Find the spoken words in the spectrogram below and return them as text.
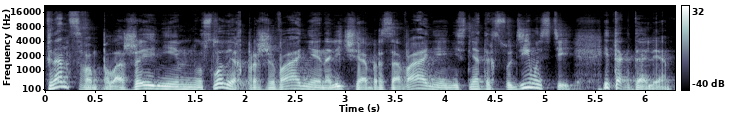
финансовом положении, условиях проживания, наличии образования, неснятых судимостей и так далее.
